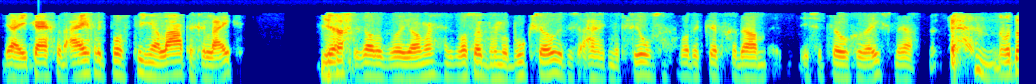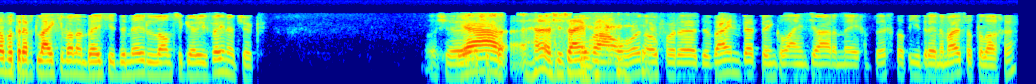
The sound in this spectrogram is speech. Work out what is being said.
ja, je krijgt dan eigenlijk pas tien jaar later gelijk. Ja. Dat is altijd wel jammer. Het was ook met mijn boek zo. Het is eigenlijk met veel wat ik heb gedaan, is het zo geweest. Maar ja, Wat dat betreft lijkt je wel een beetje de Nederlandse Gary Vaynerchuk. Als je, Ja. als je, als je zijn Ja. verhaal hoort over eh, de wijnwebwinkel eind jaren negentig, dat iedereen hem uit zat te lachen.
